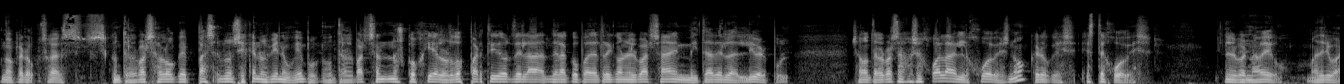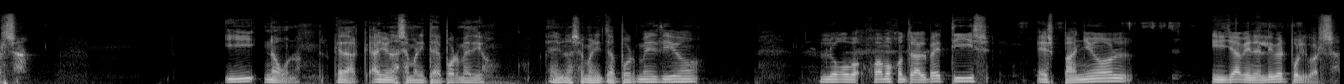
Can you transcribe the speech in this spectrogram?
No, claro, o sea, si contra el Barça lo que pasa. No, si es que nos viene muy bien, porque contra el Barça nos cogía los dos partidos de la, de la Copa del Rey con el Barça en mitad del Liverpool. O sea, contra el Barça se juega el jueves, ¿no? Creo que es este jueves. En el Bernabéu, Madrid-Barça. Y no, bueno, queda, hay una semanita de por medio. Hay una semanita por medio. Luego jugamos contra el Betis, Español y ya viene el Liverpool y Barça.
